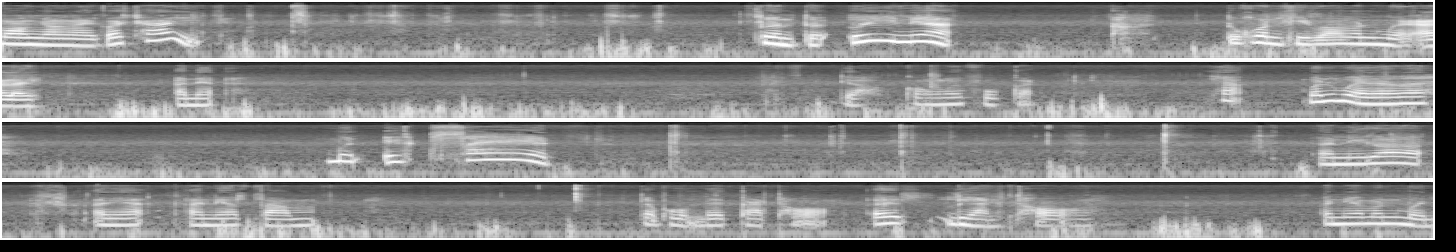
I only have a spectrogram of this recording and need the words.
มองยังไงก็ใช่ ส่วนตัวเอ้ยเนี่ย ทุกคนคิดว่ามันเหมือนอะไร อันเนี้ย เดี๋ยวกล้องไม่โฟกัสเนี่ยมันเหมือนอะไร เหมือนเอ็กเซด อันนี้ก็ อันเนี้ย อันเนี้ยซ้ำแต่ผมได้การ์ดทอง เอ้ย เหรียญทอง อันเนี้ยมันเหมือน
